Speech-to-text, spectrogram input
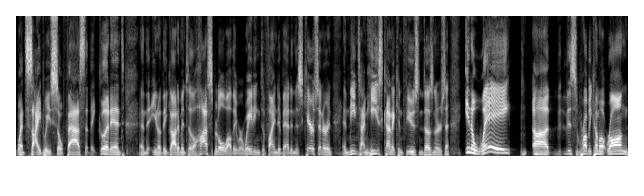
went sideways so fast that they couldn't and the, you know they got him into the hospital while they were waiting to find a bed in this care center and and meantime he's kind of confused and doesn't understand. In a way uh, this will probably come out wrong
